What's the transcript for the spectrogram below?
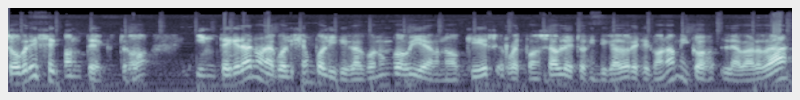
Sobre ese contexto, integrar una coalición política con un gobierno que es responsable de estos indicadores económicos, la verdad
